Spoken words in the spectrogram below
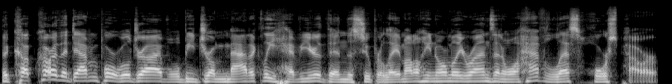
The Cup car that Davenport will drive will be dramatically heavier than the super late model he normally runs, and it will have less horsepower.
